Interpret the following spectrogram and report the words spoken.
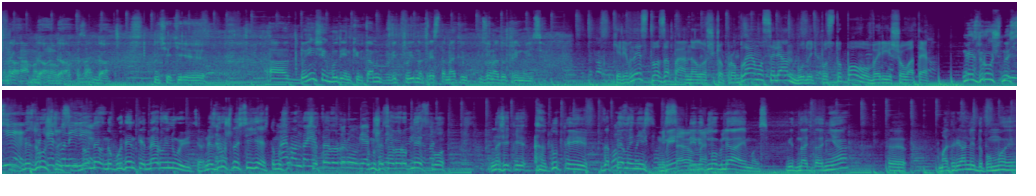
це на Да, камеру, да, ну, да, показати. да. Значить, е, а до інших будинків там відповідно 300 метрів зона дотримується. Керівництво запевнило, що проблему селян будуть поступово вирішувати. Незручності, Є, таке ж вони незручності, є. ну, не, ну будинки не руйнуються. Незручності є, тому що, вам дає що це, здоров'я, тому що це виробництво. Значить, і, тут і запиленість. Ми не відмовляємось від надання е, матеріальної допомоги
